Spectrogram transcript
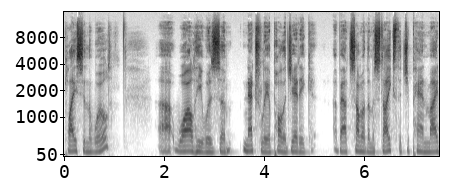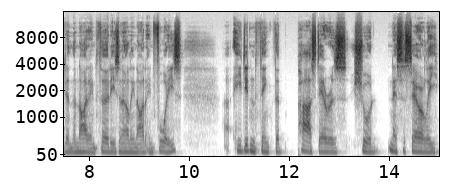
place in the world uh, while he was uh, naturally apologetic about some of the mistakes that Japan made in the 1930s and early 1940s, uh, he didn't think that past errors should necessarily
